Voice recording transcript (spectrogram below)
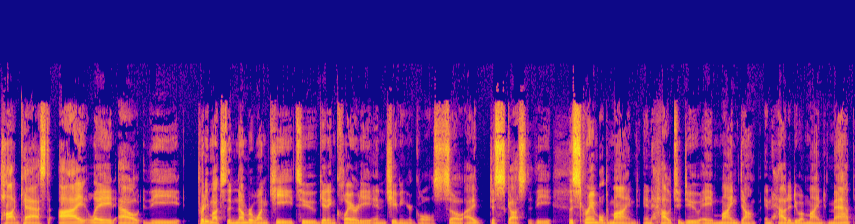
podcast, I laid out the pretty much the number one key to getting clarity and achieving your goals. So I discussed the the scrambled mind and how to do a mind dump and how to do a mind map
